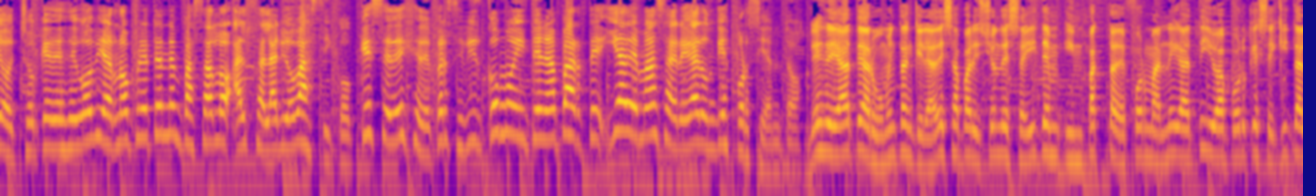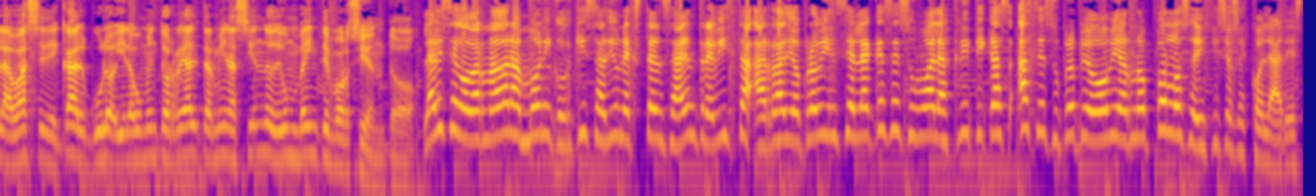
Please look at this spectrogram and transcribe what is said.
2118 que desde gobierno pretenden pasarlo al salario básico, que se deje de percibir como ítem aparte y además agregar un 10%. Desde ATE argumentan que la desaparición de ese ítem impacta de forma negativa porque se quita la base de cálculo y el aumento real termina siendo de un 20%. La vicegobernadora Mónica Urquiza dio una extensa entrevista a Radio Provincia en la que se sumó a las críticas hacia su propio gobierno por los edificios escolares.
